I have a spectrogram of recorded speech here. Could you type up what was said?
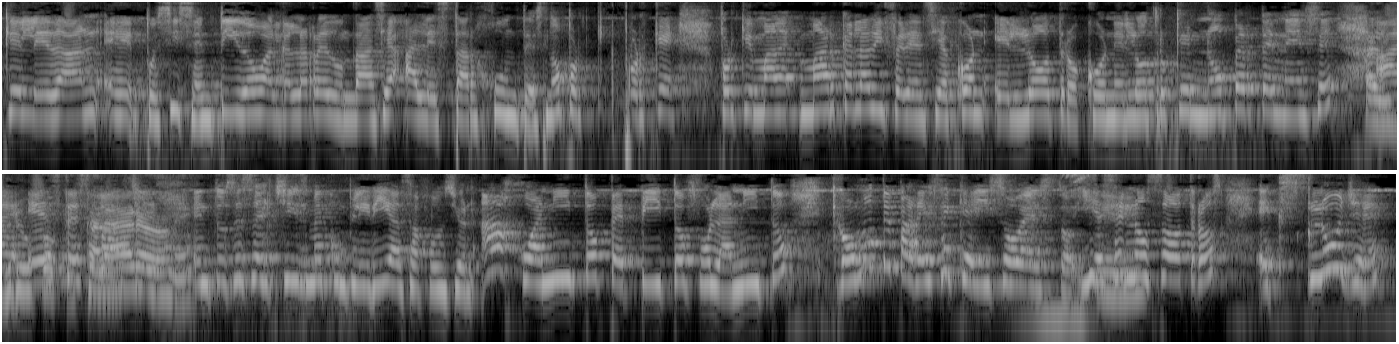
que le dan, eh, pues sí, sentido, valga la redundancia, al estar juntos, ¿no? ¿Por, por qué? Porque marca la diferencia con el otro, con el otro que no pertenece a este espacio. Entonces el chisme cumpliría esa función. Ah, Juanito, Pepito, fulanito, ¿cómo te parece que hizo esto? Y ese nosotros excluye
